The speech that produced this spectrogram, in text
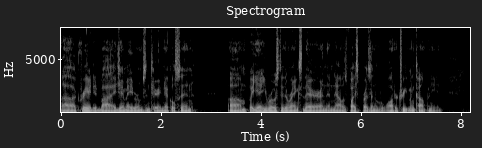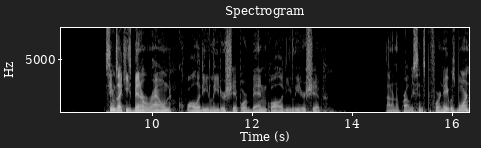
uh, created by Jim Abrams and Terry Nicholson. Um, but yeah, he rose through the ranks there, and then now is vice president of a water treatment company. And seems like he's been around quality leadership or been quality leadership. I don't know, probably since before Nate was born.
